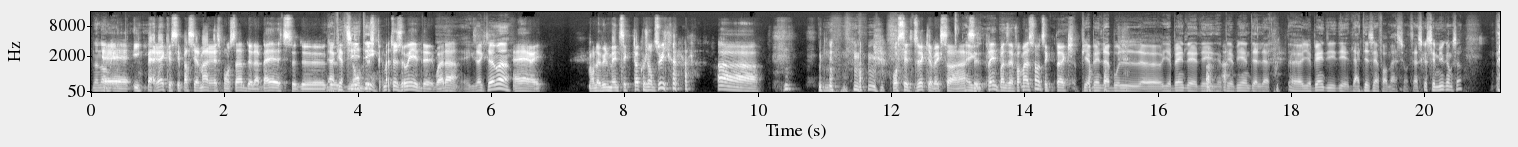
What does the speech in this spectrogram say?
Non, non, mais Euh, il paraît que c'est partiellement responsable de la baisse de, La fertilité. du nombre de spermatozoïdes. Voilà. exactement. Eh oui. On a vu le même TikTok aujourd'hui. ah! On s'éduque avec ça. Hein? C'est plein de bonnes informations, TikTok. Puis il y a bien de la boule, euh, il y a bien de, la- des- il y a bien de la, euh, il y a bien de la désinformation. Est-ce que c'est mieux comme ça?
